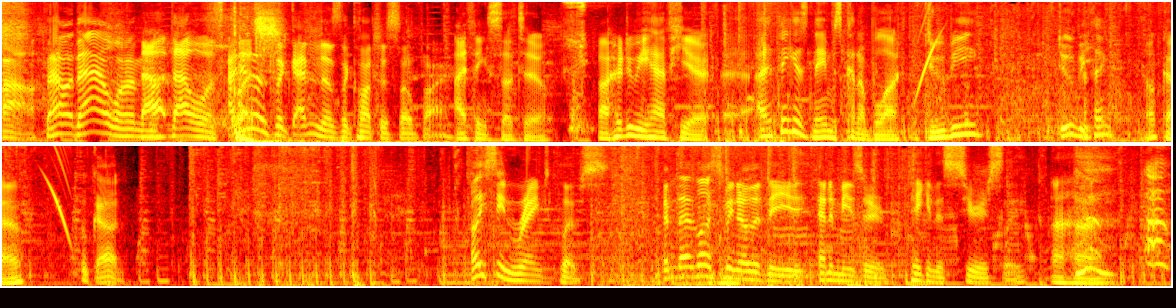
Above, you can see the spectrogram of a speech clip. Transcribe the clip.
wow. That that one. That that was I didn't know clutch. it's the, I know it's the clutchest so far. I think so too. Uh, who do we have here? Uh, I think his name is kind of blocked. Doobie, Doobie. I think. Okay. Oh god. I like seeing ranked clips. And that lets me know that the enemies are taking this seriously. Uh huh.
